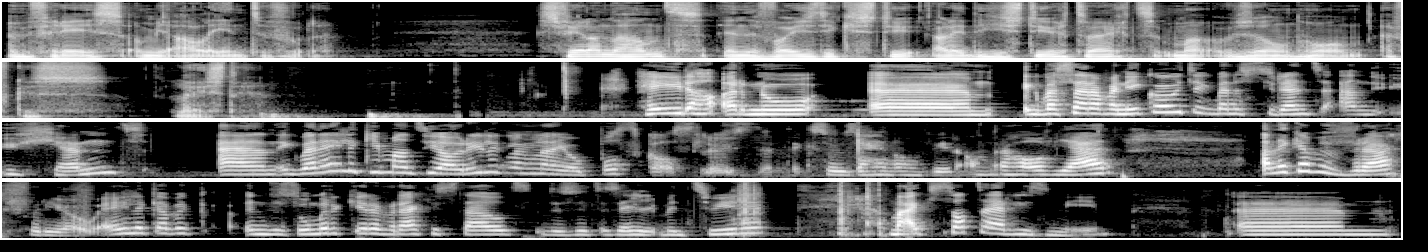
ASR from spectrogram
een vrees om je alleen te voelen. Er is veel aan de hand in de voice die, allee, die gestuurd werd, maar we zullen gewoon even luisteren. Hey, dag Arno. Uh, ik ben Sarah van Eekhout, ik ben een student aan de UGent. En ik ben eigenlijk iemand die al redelijk lang naar jouw podcast luistert. Ik zou zeggen ongeveer anderhalf jaar. En ik heb een vraag voor jou. Eigenlijk heb ik in de zomer een keer een vraag gesteld, dus dit is eigenlijk mijn tweede. Maar ik zat ergens mee. Um,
